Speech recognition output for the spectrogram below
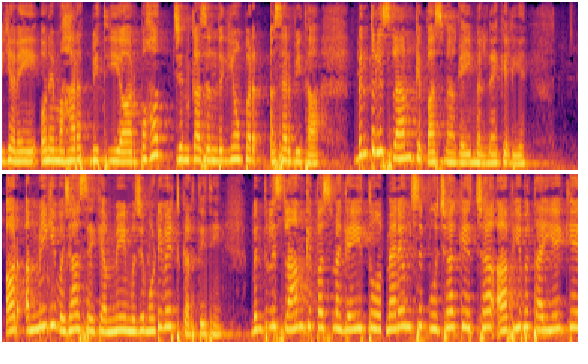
यानी उन्हें महारत भी थी और बहुत जिनका जिंदगियों पर असर भी था। बिनतुल इस्लाम के पास मैं गई मिलने के लिए। और अम्मी की वजह से कि अम्मी मुझे मोटिवेट करती थी। बिनतुल इस्लाम के पास मैं गई तो मैंने उनसे पूछा कि अच्छा आप ये बताइए कि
